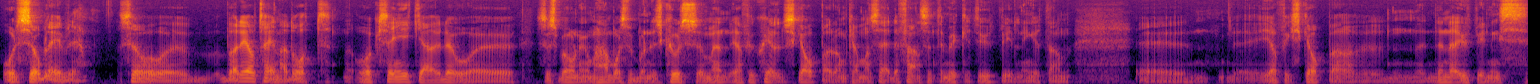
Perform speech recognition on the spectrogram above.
Och så blev det. Så eh, började jag träna drott. Och sen gick jag då eh, så småningom handbollsförbundets kurser. Men jag fick själv skapa dem kan man säga. Det fanns inte mycket till utbildning utan eh, jag fick skapa den där utbildnings...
